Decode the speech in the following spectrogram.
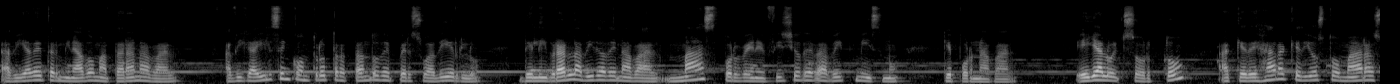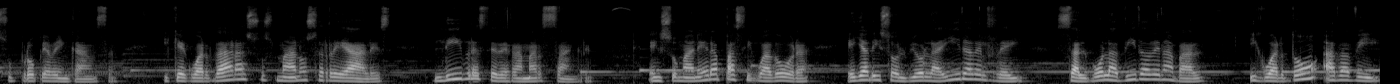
había determinado matar a Nabal, Abigail se encontró tratando de persuadirlo de librar la vida de Nabal más por beneficio de David mismo que por Nabal. Ella lo exhortó a que dejara que Dios tomara su propia venganza y que guardara sus manos reales libres de derramar sangre. En su manera apaciguadora, ella disolvió la ira del rey salvó la vida de Nabal y guardó a David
